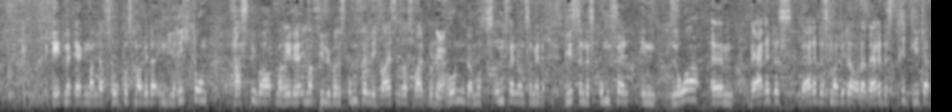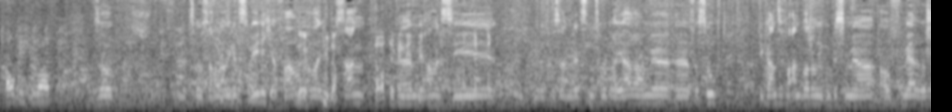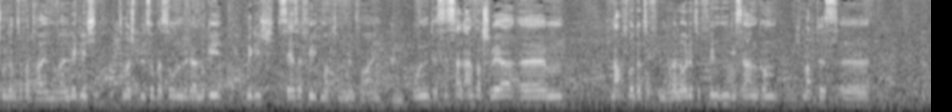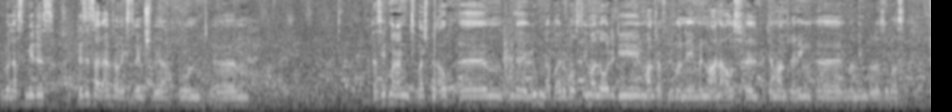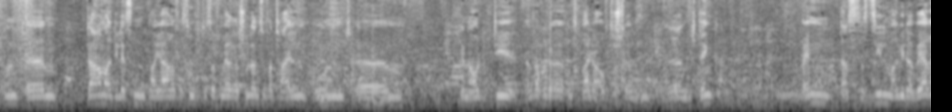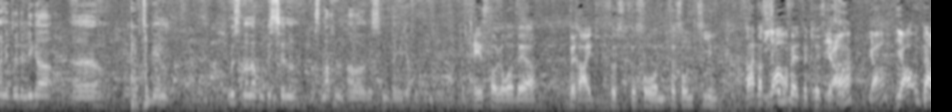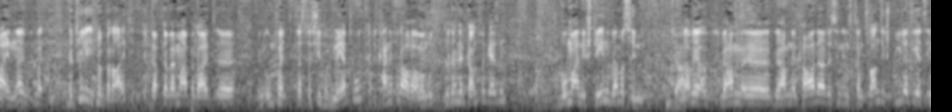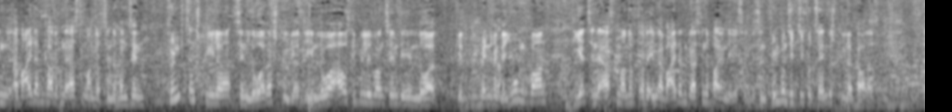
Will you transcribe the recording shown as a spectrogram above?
geht nicht irgendwann der Fokus mal wieder in die Richtung? Passt überhaupt? Man redet ja immer viel über das Umfeld. Ich weiß es aus Waldbüttelbrunn, da muss das Umfeld und so mit. Wie ist denn das Umfeld in Lohr? Ähm, wäre, das, wäre das mal wieder oder wäre das Drittliga-tauglich überhaupt? So, mit so Sachen habe ich jetzt wenig Erfahrung, Nö, aber ich muss sagen, ähm, wir haben jetzt die, ich mal sagen, letzten zwei, drei Jahre haben wir äh, versucht, die ganze Verantwortung ein bisschen mehr auf mehrere Schultern zu verteilen, weil wirklich zum Beispiel so Personen wie der Lucky wirklich sehr, sehr viel gemacht haben in dem Verein. Und es ist halt einfach schwer, ähm, Nachfolger zu finden oder Leute zu finden, die sagen, komm, ich mache das, äh, überlass mir das. Das ist halt einfach extrem schwer. Und ähm, da sieht man dann zum Beispiel auch ähm, in der Jugendarbeit, du brauchst immer Leute, die Mannschaften übernehmen, wenn mal einer ausfällt, der mal ein Training äh, übernimmt oder sowas. Und ähm, da haben wir halt die letzten paar Jahre versucht, das auf mehrere Schultern zu verteilen und ähm, genau, die einfach wieder uns breiter aufzustellen. Und ähm, ich denke, wenn das das Ziel mal wieder wäre, in die dritte Liga äh, hochzugehen, müssten wir noch ein bisschen was machen, aber wir sind, denke ich, auf dem guten Weg. Der TSV Lohr wäre bereit für, für, so ein, für so ein Ziel. Gerade was das Umfeld betrifft. jetzt, Ja, ne? ja, ja und Ja. nein. Ne? Natürlich ist man bereit. Ich glaube, da wären wir auch bereit äh, im Umfeld, dass das hier noch mehr tut, keine Frage. Aber man muss man darf nicht ganz vergessen, wo wir eigentlich stehen und wer wir sind. Ja, wir, wir, haben, äh, wir haben einen Kader, das sind insgesamt 20 Spieler, die jetzt im erweiterten Kader von der ersten Mannschaft sind. Davon sind 15 Spieler sind Lohrer Spieler, die in Lohr ausgebildet worden sind, die in ge- im Endeffekt in der Jugend waren, die jetzt in der ersten Mannschaft oder im erweiterten Kreis von der Bayernliga sind. Das sind 75 Prozent des Spielerkaders.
